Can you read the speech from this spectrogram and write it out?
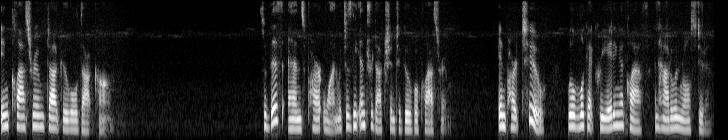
in classroom.google.com. So this ends part one, which is the introduction to Google Classroom. In part two, we'll look at creating a class and how to enroll students.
